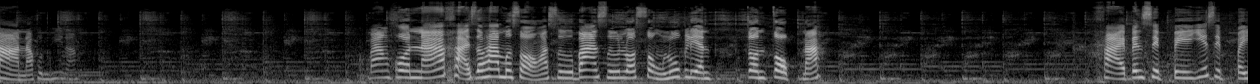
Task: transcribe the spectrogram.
นานนะคุณพี่นะ บางคนนะ ขายเสื้อผ้ามือสองอะซื้อบ้านซื้อรถส่งลูกเรียนจนจบนะ ขายเป็น 10 ปี 20 ปี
